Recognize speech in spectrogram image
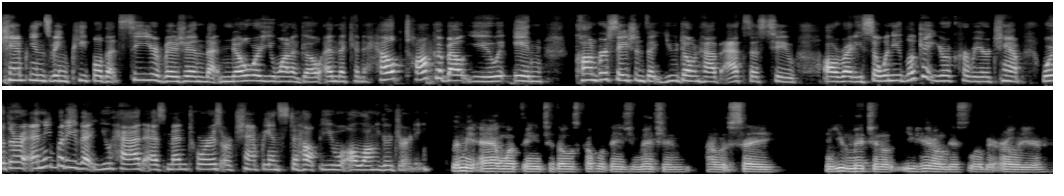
Champions being people that see your vision, that know where you want to go, and that can help talk about you in conversations that you don't have access to already. So when you look at your career champ, were there anybody that you had as mentors or champions to help you along your journey? Let me add one thing to those couple of things you mentioned. I would say and you mentioned you hit on this a little bit earlier.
